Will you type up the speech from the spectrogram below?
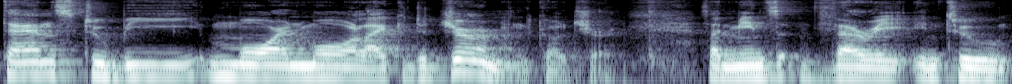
tends to be more and more like the German culture. That means very into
